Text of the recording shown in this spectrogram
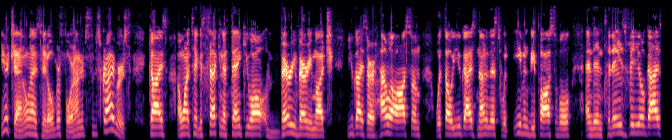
Your channel has hit over 400 subscribers. Guys, I want to take a second to thank you all very, very much. You guys are hella awesome. Without you guys, none of this would even be possible. And in today's video, guys,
